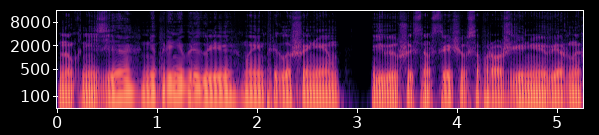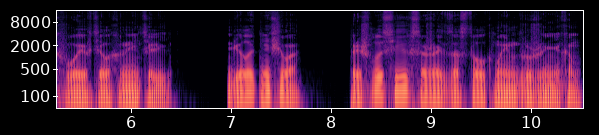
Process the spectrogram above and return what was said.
Но князья не пренебрегли моим приглашением явившись навстречу в сопровождении верных воев-телохранителей. Делать нечего. Пришлось и их сажать за стол к моим дружинникам.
